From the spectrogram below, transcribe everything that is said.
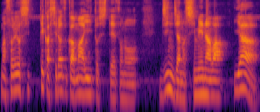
まあ、それを知ってか知らずかまあいいとして、その、神社のしめ縄や、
